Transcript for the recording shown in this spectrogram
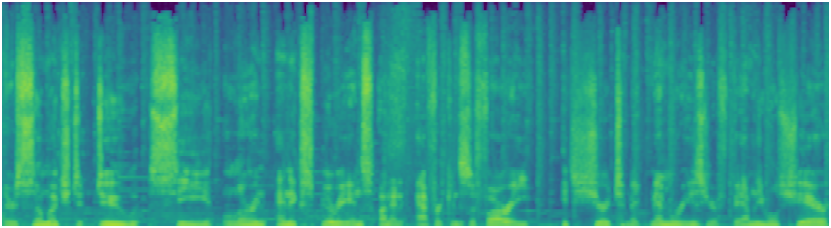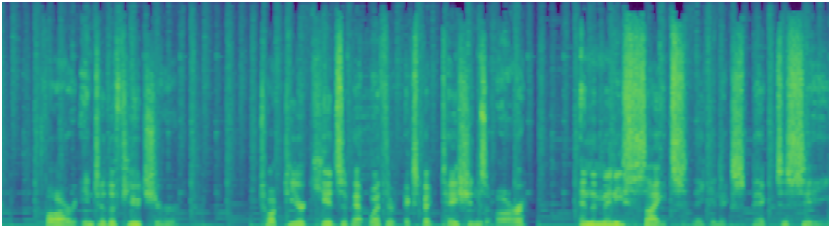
There's so much to do, see, learn, and experience on an African safari, it's sure to make memories your family will share far into the future. Talk to your kids about what their expectations are and the many sights they can expect to see.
